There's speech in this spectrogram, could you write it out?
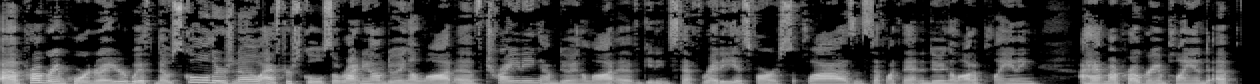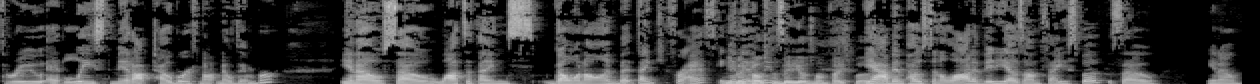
uh, program coordinator with no school, there's no after school. So right now I'm doing a lot of training. I'm doing a lot of getting stuff ready as far as supplies and stuff like that and doing a lot of planning. I have my program planned up through at least mid October, if not November. You know, so lots of things going on, but thank you for asking. You've been it posting means- videos on Facebook. Yeah, I've been posting a lot of videos on Facebook. So, you know,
